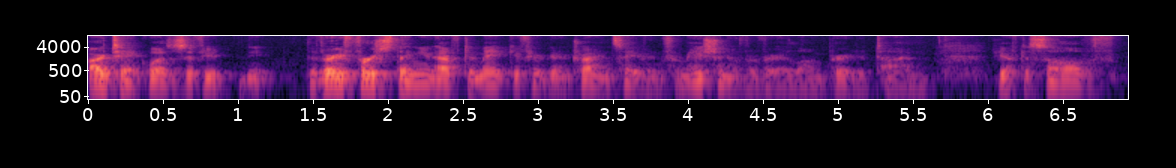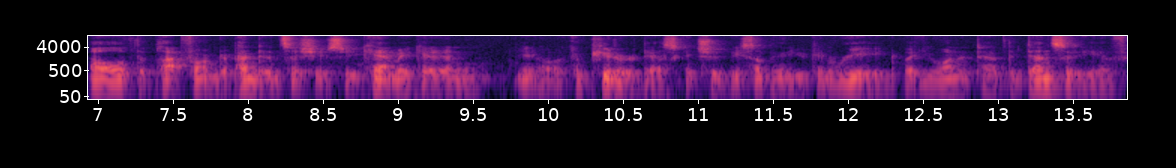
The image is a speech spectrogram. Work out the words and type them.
our take was if you the very first thing you have to make if you're going to try and save information over a very long period of time you have to solve all of the platform dependence issues. So you can't make it in you know a computer disk. It should be something that you can read, but you want it to have the density of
